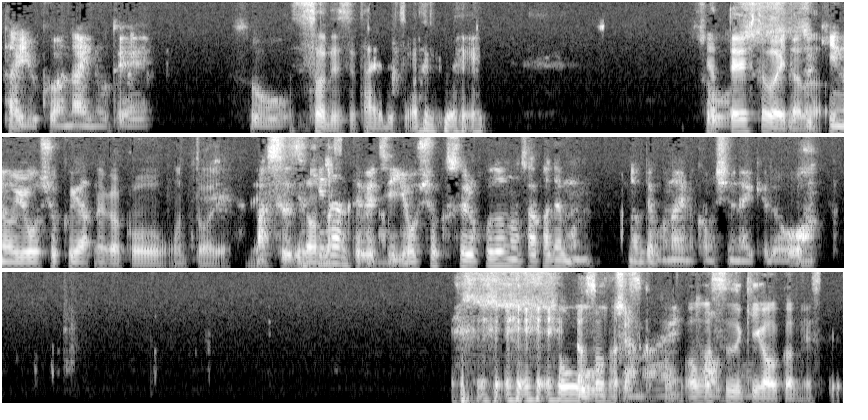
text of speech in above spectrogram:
体力はないので、そあ、う。そうですね、大変ですよね。そうやってる人がいたら鈴木の養殖やっなんかこう、もっとあれですね。まあ、鈴木なんて別に養殖するほどの坂でもなんでもないのかもしれないけど、そうじゃないかあんま鈴木がわかんないですけど。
